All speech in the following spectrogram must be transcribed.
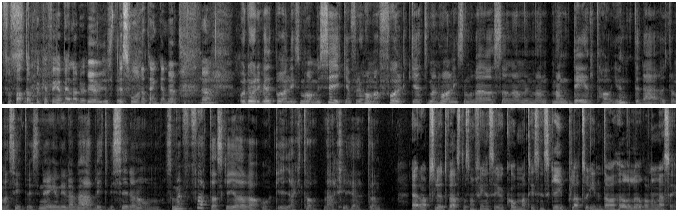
författaren på café menar du? Ja, just Det svåra tänkandet. Ja. Och då är det väldigt bra att liksom ha musiken för då har man folket, man har liksom rörelserna men man, man deltar ju inte där utan man sitter i sin egen lilla värld lite vid sidan om. Som en författare ska göra och iaktta verkligheten. Ja, det absolut värsta som finns är ju att komma till sin skrivplats och inte ha hörlurarna med sig.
